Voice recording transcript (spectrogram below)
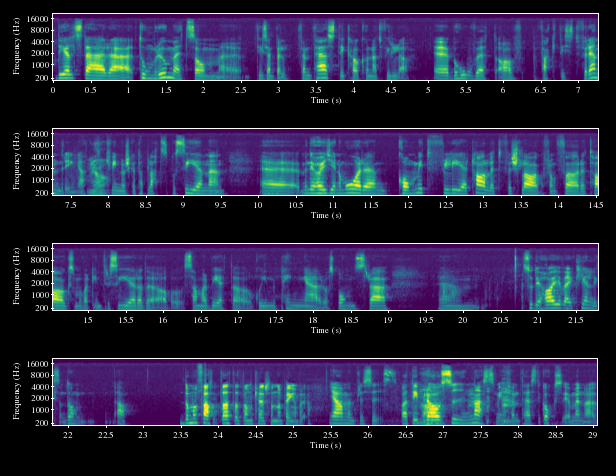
dels det här eh, tomrummet som eh, till exempel Fantastic har kunnat fylla. Eh, behovet av faktiskt förändring, att Ja. kvinnor ska ta plats på scenen. Eh, men det har genom åren kommit flertalet förslag från företag som har varit intresserade av att samarbeta och gå in med pengar och sponsra. Ehm, så det har ju verkligen liksom, de, ja, De har fattat att de kan tjäna pengar på det. Ja, men precis. Och att det är bra Ja. att synas med Fantastic också. Jag menar,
